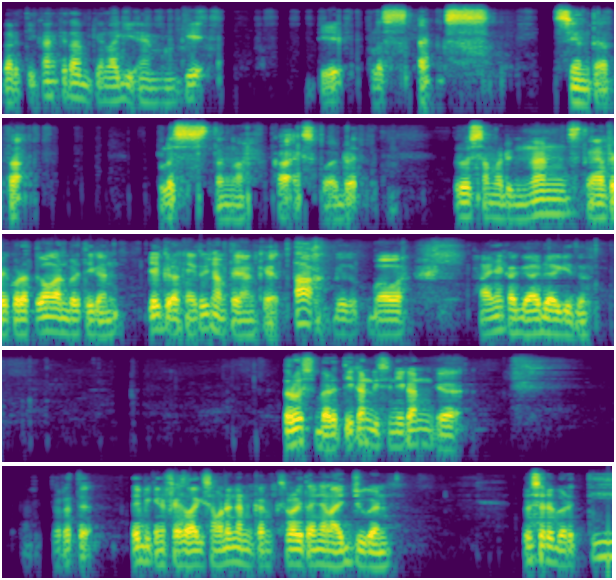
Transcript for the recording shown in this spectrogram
Berarti kan kita bikin lagi MG D plus X sin theta plus setengah KX kuadrat. Terus sama dengan setengah V kuadrat doang kan berarti kan. Dia geraknya itu sampai yang kayak tak gitu ke bawah. Hanya kagak ada gitu. Terus berarti kan di sini kan ya ya dia bikin face lagi sama dengan kan selalu ditanya laju kan. Terus ada berarti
